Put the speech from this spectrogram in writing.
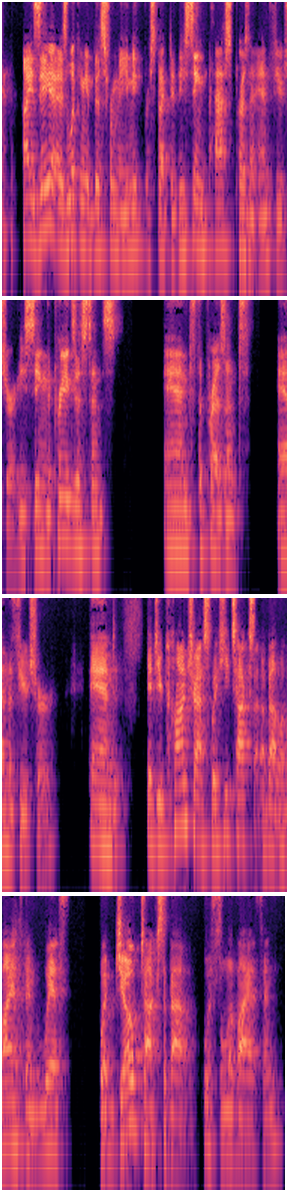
isaiah is looking at this from a unique perspective. He's seeing past present and future. He's seeing the pre-existence and the present and the future. And if you contrast what he talks about leviathan with what job talks about with the leviathan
